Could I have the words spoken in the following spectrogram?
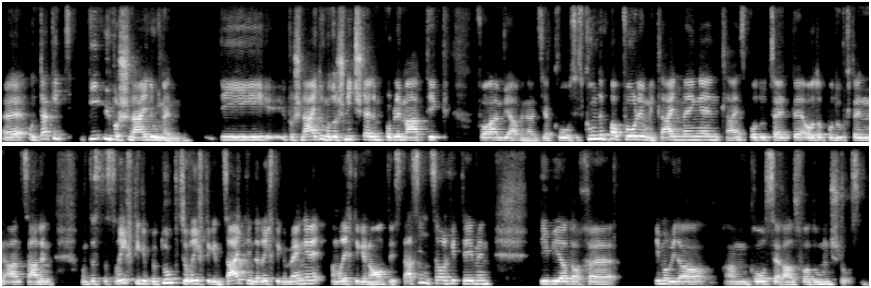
Äh, und da gibt es die Überschneidungen, die Überschneidung oder Schnittstellenproblematik vor allem, wir haben ein sehr großes Kundenportfolio mit Kleinmengen, Kleinstproduzenten oder Produktenanzahlen und dass das richtige Produkt zur richtigen Zeit in der richtigen Menge am richtigen Ort ist. Das sind solche Themen, die wir doch äh, immer wieder an große Herausforderungen stoßen.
